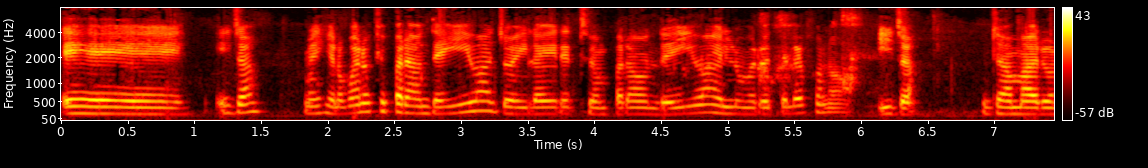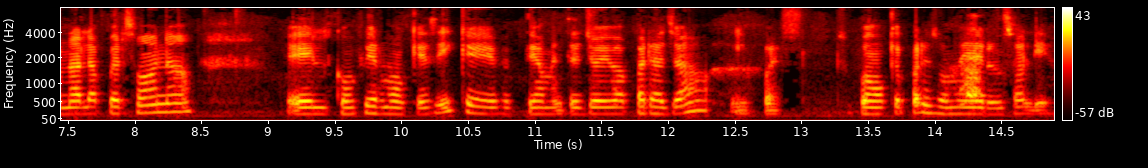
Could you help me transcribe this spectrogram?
eh, y ya, me dijeron, bueno, que para dónde iba, yo di la dirección para dónde iba, el número de teléfono y ya, llamaron a la persona, él confirmó que sí, que efectivamente yo iba para allá y pues supongo que por eso me dieron salida.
